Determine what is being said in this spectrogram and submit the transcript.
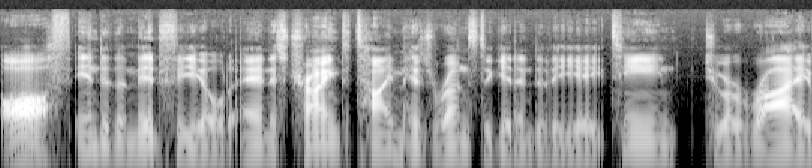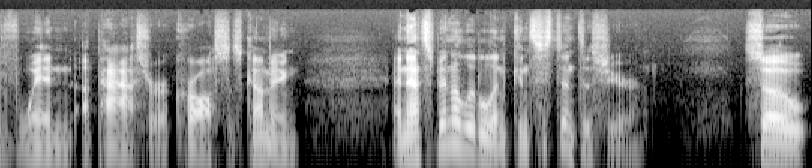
off into the midfield and is trying to time his runs to get into the 18 to arrive when a pass or a cross is coming. And that's been a little inconsistent this year. So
